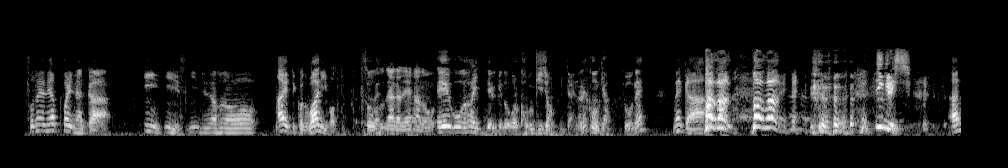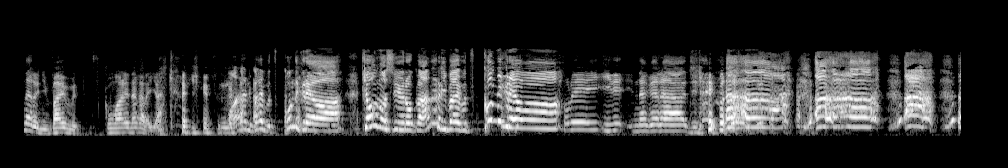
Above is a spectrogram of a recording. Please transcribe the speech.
それねやっぱりなんかいいいいです。いいそのあえてこの輪に持っていったュそうそうなんかねあの英語が入ってるけど俺歌舞伎じゃんみたいなねこのギャップをね。なんかバウバウバウバウ イングリッシアナルにバイブ突っ込まれながらやったらいいですュもうアナルにバイブ突っ込んでくれよ。今日の収録アナルにバイブ突っ込んでくれよ。それ入れながら時代は。あーあーあー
